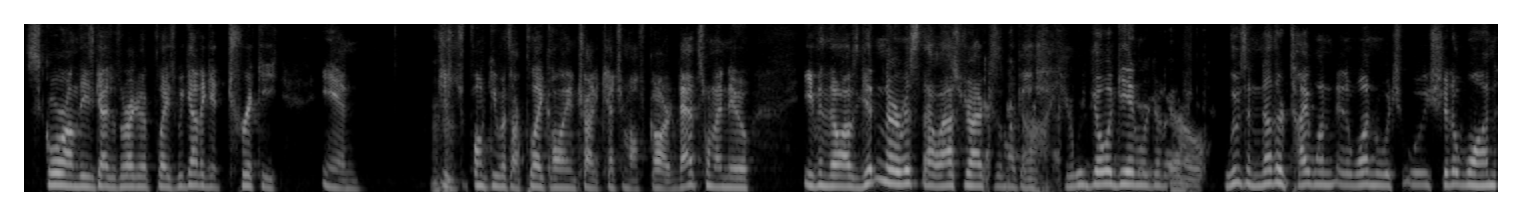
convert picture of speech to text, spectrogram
score on these guys with regular plays. We got to get tricky and Mm-hmm. just funky with our play calling and try to catch them off guard. That's when I knew, even though I was getting nervous that last drive because I'm like, oh, here we go again. We're gonna Go. lose another tight one in one which we should have won.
